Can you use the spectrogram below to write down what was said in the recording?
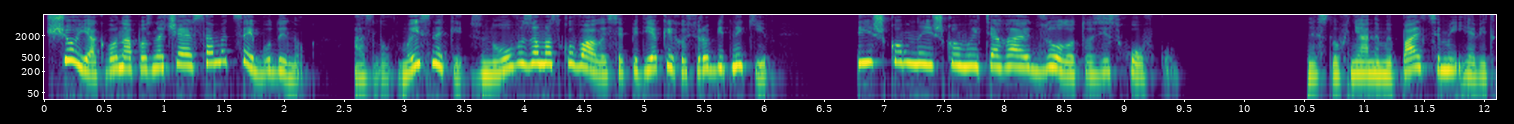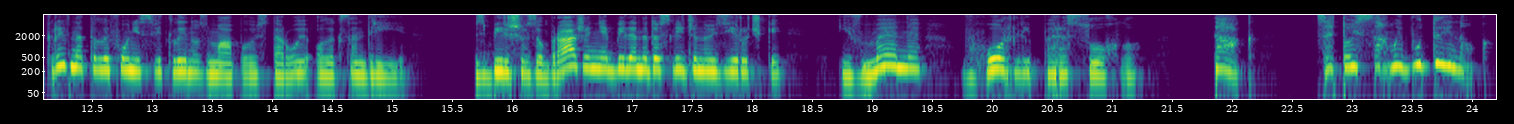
Що як вона позначає саме цей будинок, а зловмисники знову замаскувалися під якихось робітників, тишком нишком витягають золото зі сховку. Неслухняними пальцями я відкрив на телефоні світлину з мапою старої Олександрії, збільшив зображення біля недослідженої зірочки, і в мене в горлі пересохло. Так, це той самий будинок.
